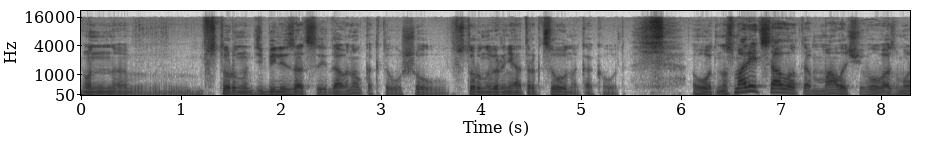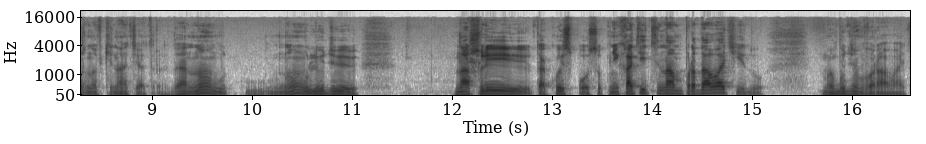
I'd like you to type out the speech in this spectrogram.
он э, в сторону дебилизации давно как-то ушел, в сторону, вернее, аттракциона какого-то. Вот. Но смотреть стало там мало чего возможно в кинотеатрах. Да? Ну, ну, люди нашли такой способ. Не хотите нам продавать еду? Мы будем воровать.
